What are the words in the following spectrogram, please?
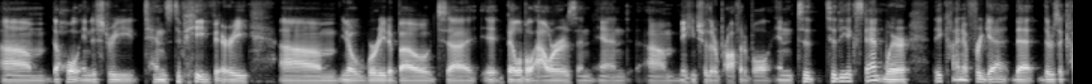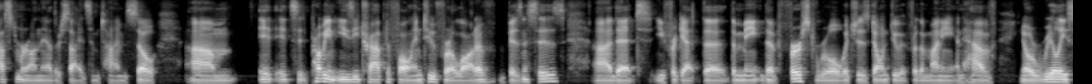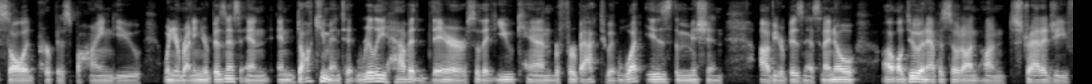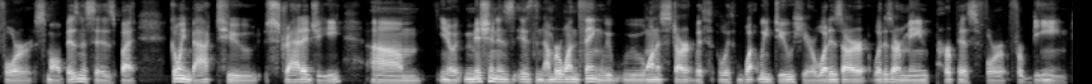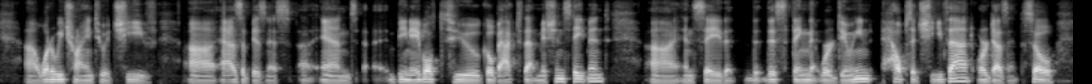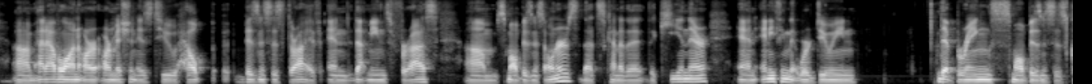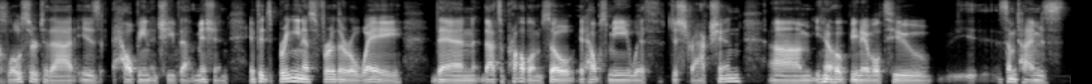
Um, the whole industry tends to be very, um, you know, worried about uh, it, billable hours and and um, making sure they're profitable, and to to the extent where they kind of forget that there's a customer on the other side sometimes. So um, it, it's probably an easy trap to fall into for a lot of businesses uh, that you forget the the main the first rule, which is don't do it for the money, and have you know a really solid purpose behind you when you're running your business, and and document it. Really have it there so that you can refer back to it. What is the mission of your business? And I know I'll, I'll do an episode on on strategy for small businesses, but going back to strategy um, you know mission is is the number one thing. We we want to start with with what we do here. What is our what is our main purpose for for being? Uh, what are we trying to achieve uh, as a business? Uh, and uh, being able to go back to that mission statement uh, and say that th- this thing that we're doing helps achieve that or doesn't. So um, at Avalon, our, our mission is to help uh, businesses thrive. And that means for us, um, small business owners. That's kind of the the key in there. And anything that we're doing that brings small businesses closer to that is helping achieve that mission. If it's bringing us further away, then that's a problem. So it helps me with distraction. Um, you know, being able to eh, sometimes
